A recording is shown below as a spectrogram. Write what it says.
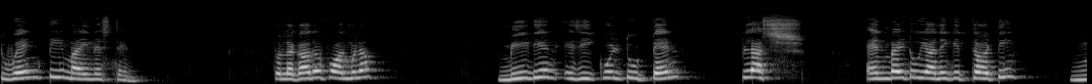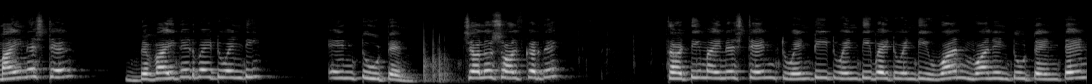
ट्वेंटी माइनस टेन तो लगा दो formula median is equal to ten plus N by two यानी कि thirty minus ten divided by twenty into ten चलो सॉल्व कर दे. Thirty minus ten twenty twenty by twenty one one into ten ten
